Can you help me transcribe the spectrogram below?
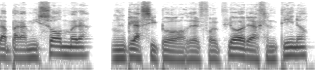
Para mi sombra, un clásico del folclore argentino.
